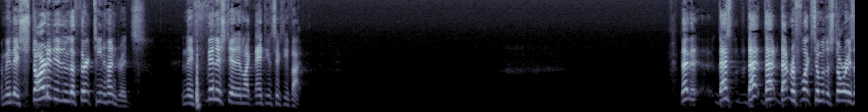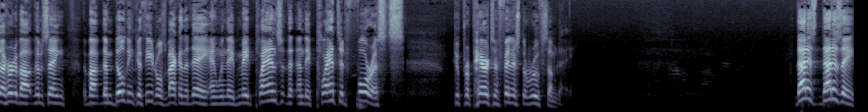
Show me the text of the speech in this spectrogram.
I mean, they started it in the 1300s and they finished it in like 1965. That, that's, that, that, that reflects some of the stories I heard about them saying about them building cathedrals back in the day, and when they made plans that, and they planted forests to prepare to finish the roof someday. That is, that is a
